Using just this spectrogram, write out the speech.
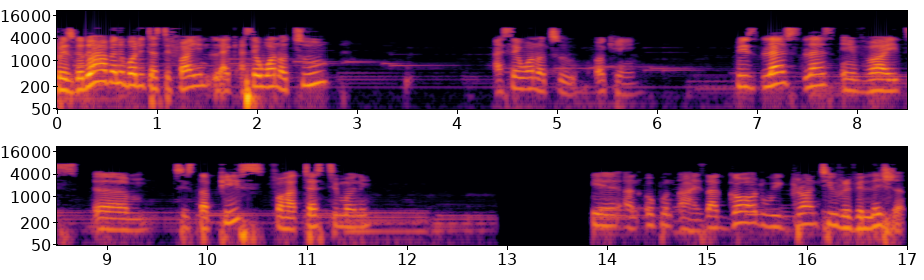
Praise God. Do I have anybody testifying? Like I say one or two? I say one or two. Okay. Please let's let's invite um, Sister Peace for her testimony. Ear and open eyes that God will grant you revelation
